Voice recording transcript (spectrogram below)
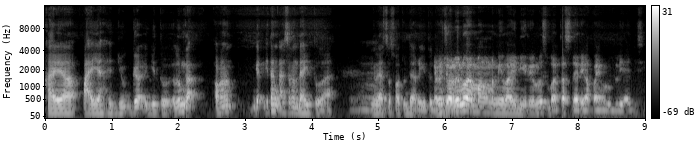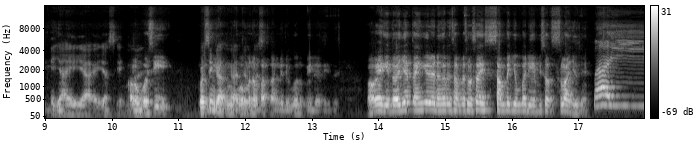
kayak payah juga gitu. Lu nggak orang nggak kita nggak serendah itu lah Hmm. ngeliat sesuatu dari itu ya, kecuali lu emang menilai diri lu sebatas dari apa yang lu beli aja sih. Iya iya iya sih. Kalau gue sih gue sih nggak ngeliat gue menempatkan diri gue lebih dari itu. Oke gitu aja. Thank you udah dengerin sampai selesai. Sampai jumpa di episode selanjutnya. Bye.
